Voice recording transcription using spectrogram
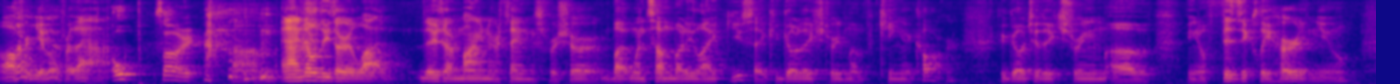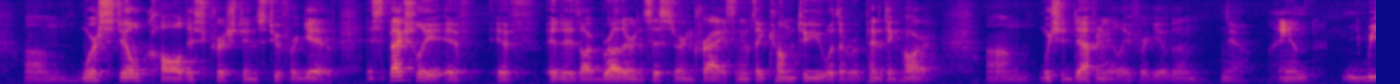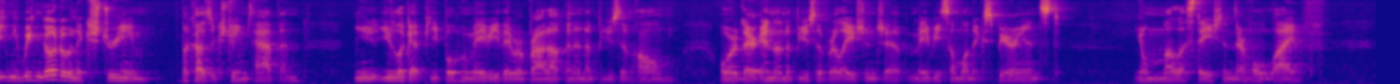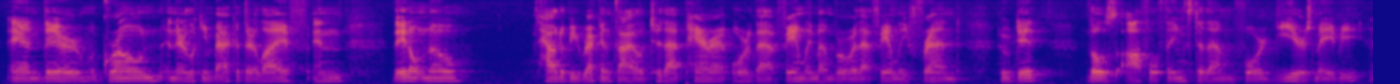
I'll No, forgive yeah. them for that Oh, sorry. um, and I know these are a lot. These are minor things for sure. But when somebody like you say could go to the extreme of keying a car, could go to the extreme of you know physically hurting you, um, we're still called as Christians to forgive, especially if if it is our brother and sister in Christ, and if they come to you with a repenting heart, um, we should definitely forgive them. Yeah, and we can, we can go to an extreme because extremes happen. You you look at people who maybe they were brought up in an abusive home, or they're in an abusive relationship. Maybe someone experienced, you know, molestation their whole Mhm. life, and they're grown and they're looking back at their life and they don't know how to be reconciled to that parent or that family member or that family friend who did those awful things to them for years maybe.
